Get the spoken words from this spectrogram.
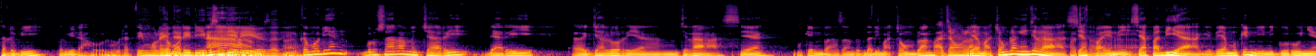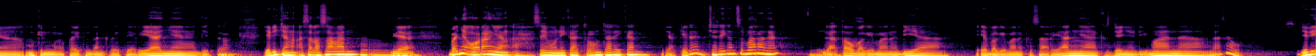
terlebih terlebih dahulu. Berarti mulai Kemu- dari diri Nah, sendiri Ustaz. ya. Kemudian berusaha mencari dari eh, jalur yang jelas ya. Mungkin bahasa antum tadi mak comblang. Pak Comblang. Ya mak comblang yang jelas. Betul. Siapa ini? Siapa dia gitu ya. Mungkin ini gurunya, mungkin mengetahui tentang kriterianya gitu. Jadi jangan asal-asalan Mm-mm. ya. Banyak orang yang ah saya mau nikah tolong carikan. Ya kira dicarikan sembarangan. Iya. Nggak tahu bagaimana dia, ya bagaimana kesehariannya, kerjanya di mana, nggak tahu. Jadi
